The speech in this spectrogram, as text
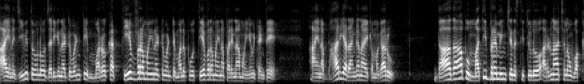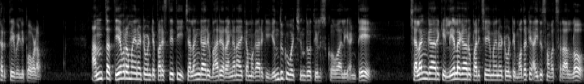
ఆయన జీవితంలో జరిగినటువంటి మరొక తీవ్రమైనటువంటి మలుపు తీవ్రమైన పరిణామం ఏమిటంటే ఆయన భార్య రంగనాయకమ్మ గారు దాదాపు మతి భ్రమించిన స్థితిలో అరుణాచలం ఒక్కరితే వెళ్ళిపోవడం. అంత తీవ్రమైనటువంటి పరిస్థితి చలంగారి భార్య రంగనాయకమ్మ గారికి ఎందుకు వచ్చిందో తెలుసుకోవాలి అంటే చలంగారికి లీలగారు పరిచయమైనటువంటి మొదటి ఐదు సంవత్సరాల్లో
